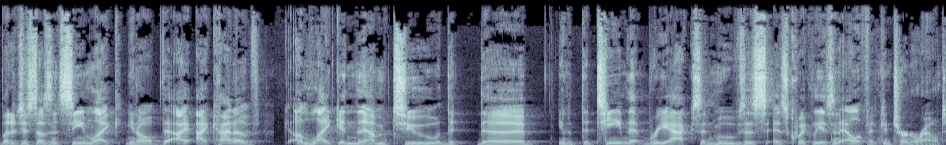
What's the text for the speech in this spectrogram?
but it just doesn't seem like you know. I, I kind of Uh, liken them to the the you know the team that reacts and moves as, as quickly as an elephant can turn around,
